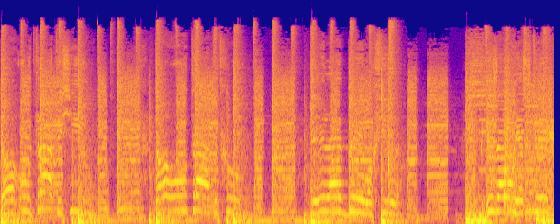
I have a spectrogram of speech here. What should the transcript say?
do utraty sił, do utraty tchu. Tyle było chwil, gdy żałujesz tych,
